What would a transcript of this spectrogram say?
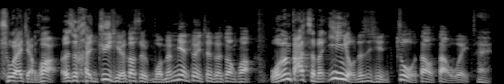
出来讲话，而是很具体的告诉我们面对这个状况，我们把什么应有的事情做到到位。哎，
